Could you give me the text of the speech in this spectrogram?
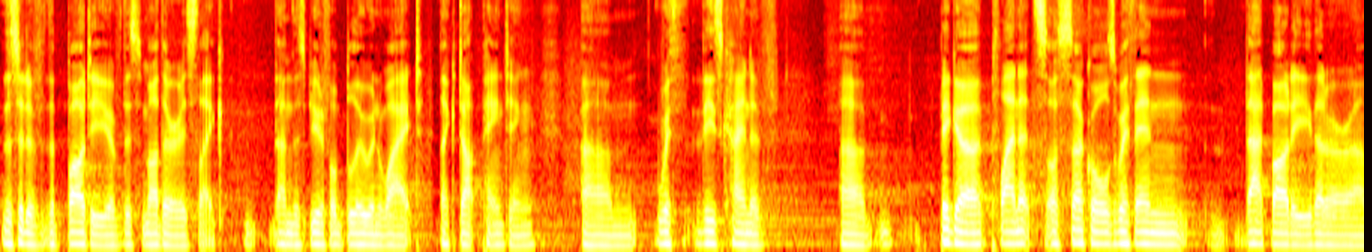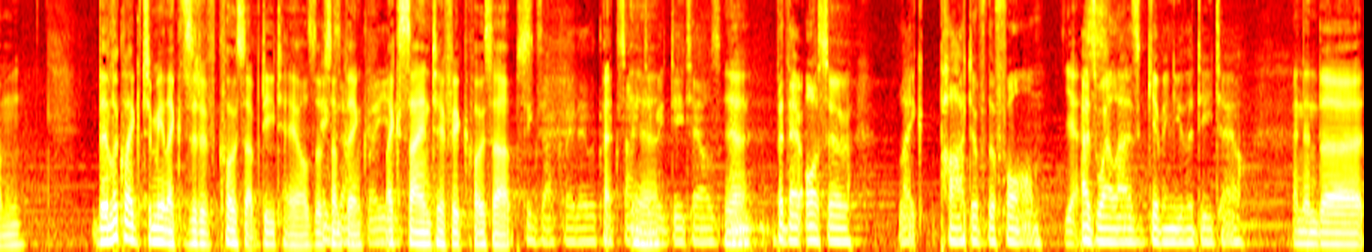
The sort of the body of this mother is like um, this beautiful blue and white like dot painting um, with these kind of uh, bigger planets or circles within that body that are um, they look like to me like sort of close-up details of something yeah. like scientific close-ups Exactly. They look Uh, like scientific yeah. details. Yeah. and- but they're also like part of the form. Yes. As well as giving you the detail. and then the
